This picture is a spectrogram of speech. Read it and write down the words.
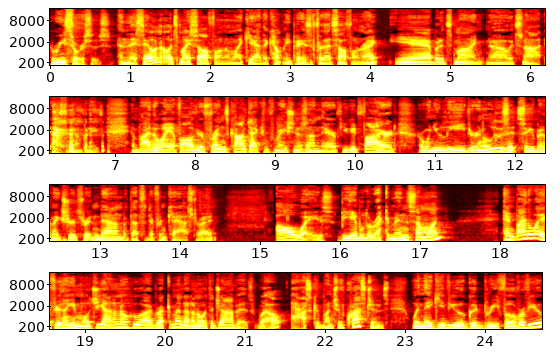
resources. And they say, Oh, no, it's my cell phone. I'm like, Yeah, the company pays for that cell phone, right? Yeah, but it's mine. No, it's not. It's the company's. and by the way, if all of your friends' contact information is on there, if you get fired or when you leave, you're going to lose it. So you better make sure it's written down, but that's a different cast, right? Always be able to recommend someone and by the way, if you're thinking, well, gee, I don't know who I'd recommend. I don't know what the job is. Well, ask a bunch of questions. When they give you a good brief overview,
